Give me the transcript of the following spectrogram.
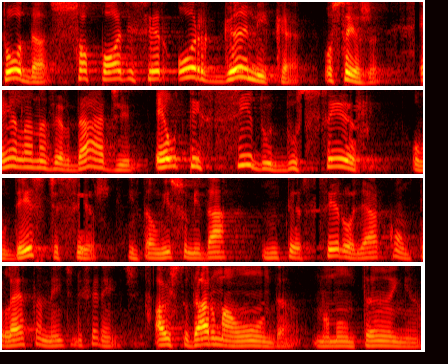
toda só pode ser orgânica, ou seja, ela na verdade é o tecido do ser ou deste ser. Então isso me dá um terceiro olhar completamente diferente. Ao estudar uma onda, uma montanha,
